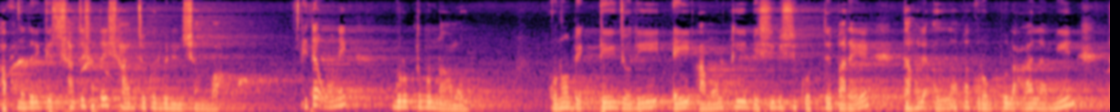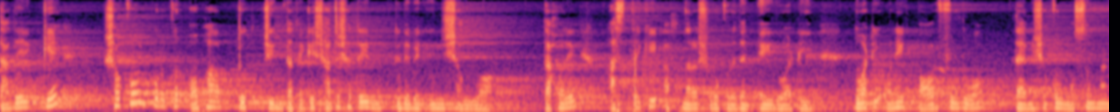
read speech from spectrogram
আপনাদেরকে সাথে সাথেই সাহায্য করবেন ইনশাল্লাহ এটা অনেক গুরুত্বপূর্ণ আমল। কোনো ব্যক্তি যদি এই আমলটি বেশি বেশি করতে পারে, তাহলে আল্লাহ পাক রব্বুল আলামিন তাদেরকে সকল প্রকার অভাব, দুশ্চিন্তা থেকে সাথে সাথেই মুক্তি দেবেন ইনশাল্লাহ তাহলে আজ থেকেই আপনারা শুরু করে দেন এই দোয়াটি। দোয়াটি অনেক পাওয়ারফুল দোয়া। তাই আমি সকল মুসলমান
